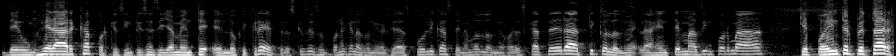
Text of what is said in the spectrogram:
de un jerarca porque simple y sencillamente es lo que cree. Pero es que se supone que en las universidades públicas tenemos los mejores catedráticos, la gente más informada que puede interpretar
